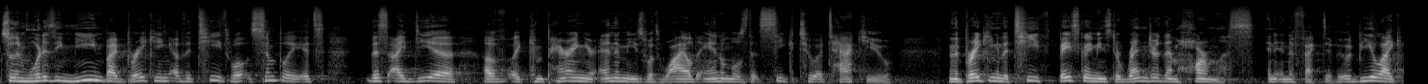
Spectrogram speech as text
So then what does he mean by breaking of the teeth? Well, simply it's this idea of like comparing your enemies with wild animals that seek to attack you and the breaking of the teeth basically means to render them harmless and ineffective. It would be like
